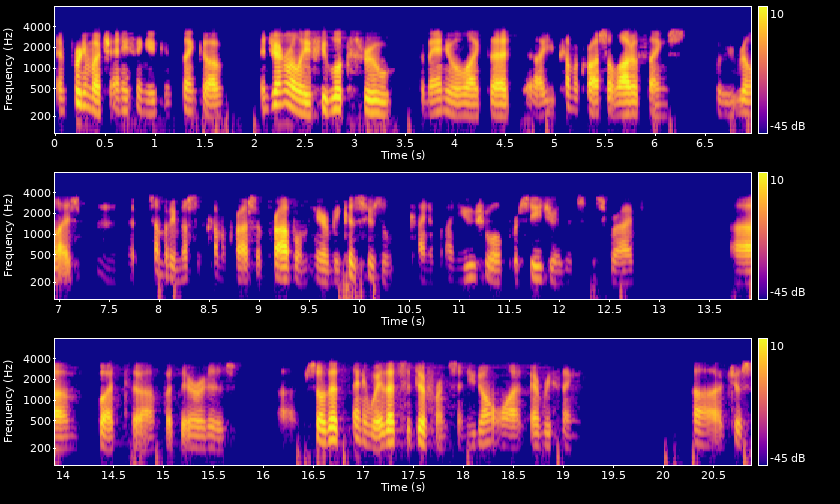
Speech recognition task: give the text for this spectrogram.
and pretty much anything you can think of. And generally, if you look through the manual like that, uh, you come across a lot of things where you realize hmm, somebody must have come across a problem here because there's a kind of unusual procedure that's described. Um, but uh, but there it is. Uh, so that anyway, that's the difference, and you don't want everything uh, just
